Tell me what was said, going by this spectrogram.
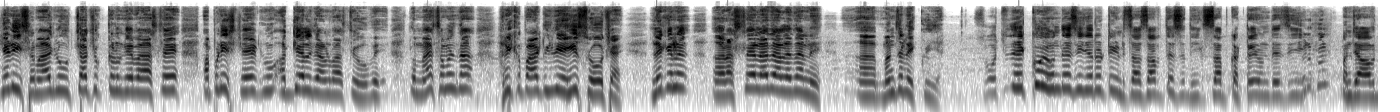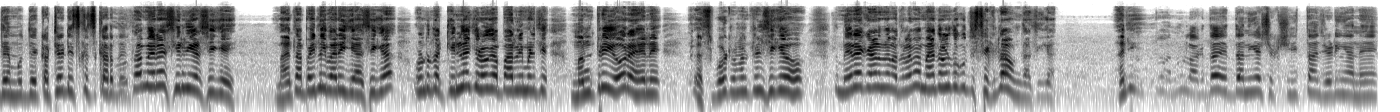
ਜਿਹੜੀ ਸਮਾਜ ਨੂੰ ਉੱਚਾ ਚੁੱਕਣ ਦੇ ਵਾਸਤੇ, ਆਪਣੀ ਸਟੇਟ ਨੂੰ ਅੱਗੇ ਲਿਜਾਣ ਵਾਸਤੇ ਹੋਵੇ। ਤਾਂ ਮੈਂ ਸਮਝਦਾ ਹਰ ਇੱਕ ਪਾਰਟੀ ਦੀ ਇਹੀ ਸੋਚ ਹੈ। ਲੇਕਿਨ ਰਸਤੇ ਅਲੱਗ ਅਲੱਗ ਨੇ ਮੰਜ਼ਿਲ ਇੱਕੋ ਹੀ ਹੈ। ਸੋਚਦੇ ਇੱਕੋ ਹੀ ਹੁੰਦੇ ਸੀ ਜਦੋਂ ਢੀਂਡਸਾ ਸਾਹਿਬ ਤੇ ਸਦੀਕ ਸਾਹਿਬ ਇਕੱਠੇ ਹੁੰਦੇ ਸੀ। ਬਿਲਕੁਲ। ਪੰਜਾਬ ਦੇ ਮੁੱਦੇ ਇਕੱਠੇ ਡਿਸਕਸ ਕਰਦੇ। ਉਹ ਤਾਂ ਮੇਰੇ ਸੀਨੀਅਰ ਸੀਗੇ। ਮੈਂ ਤਾਂ ਪਹਿਲੀ ਵਾਰੀ ਗਿਆ ਸੀਗਾ। ਉਹਨਾਂ ਤਾਂ ਕਿੰਨਾ ਚਿਰ ਹੋ ਗਿਆ ਪਾਰਲੀਮੈਂਟ 'ਚ ਮੰਤਰੀ ਹੋ ਰਹੇ ਨੇ। ਸਪੋਰਟ ਮੰਤਰੀ ਸੀਗੇ ਉਹ। ਤੇ ਮੇਰੇ ਕਹਿਣ ਦਾ ਮਤਲਬ ਹੈ ਮੈਂ ਤਾਂ ਉਹਨਾਂ ਤੋਂ ਕੁਝ ਸਿੱਖਦਾ ਹੁੰਦਾ ਸੀਗਾ। ਹਾਂਜੀ? ਤੁਹਾਨੂੰ ਲੱਗਦਾ ਇਦਾਂ ਦੀਆਂ ਸ਼ਖਸੀਅਤਾਂ ਜਿਹੜੀਆਂ ਨੇ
